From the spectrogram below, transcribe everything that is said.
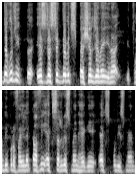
ਦੇਖੋ ਜੀ, ਇਸ ਡਿਸਟ੍ਰਿਕਟ ਦੇ ਵਿੱਚ ਸਪੈਸ਼ਲ ਜਿਵੇਂ ਇਹਨਾਂ ਇੱਥੋਂ ਦੀ ਪ੍ਰੋਫਾਈਲ ਹੈ, ਕਾਫੀ ਐਕਸ ਸਰਵਿਸਮੈਨ ਹੈਗੇ ਐਕਸ ਪੁਲਿਸਮੈਨ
